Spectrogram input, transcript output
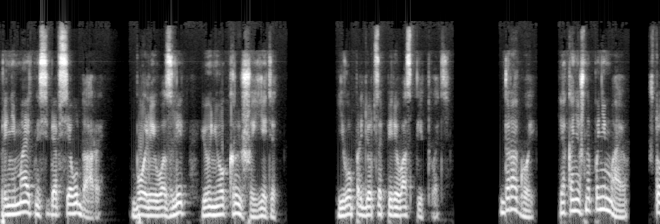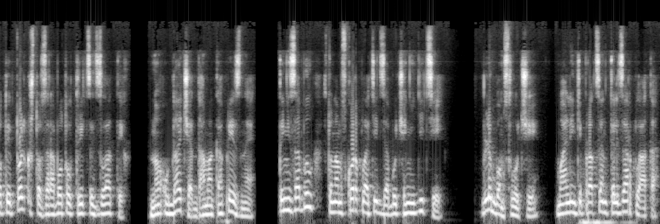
принимает на себя все удары. Боль его злит, и у него крыша едет. Его придется перевоспитывать. Дорогой, я, конечно, понимаю, что ты только что заработал 30 золотых, но удача – дама капризная. Ты не забыл, что нам скоро платить за обучение детей? В любом случае, маленький процент или зарплата.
